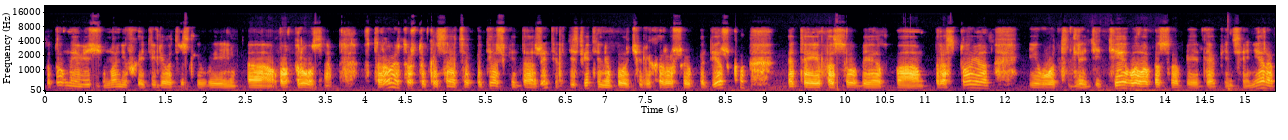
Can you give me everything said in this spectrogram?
подобные вещи, но не входили в отраслевые э, вопросы. Второе, то, что касается поддержки, да, жители действительно получили хорошую поддержку. Это и пособие по простою, и вот для детей было пособие, для пенсионеров.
